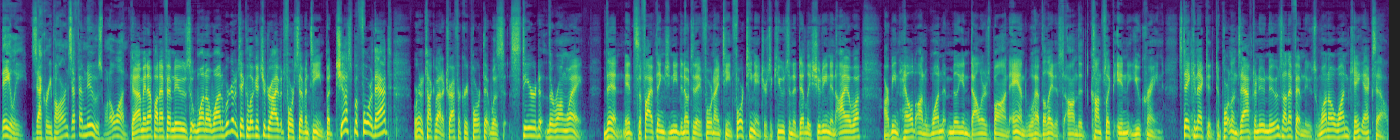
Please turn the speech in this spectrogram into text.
daily. Zachary Barnes, FM News 101. Coming up on FM News 101, we're going to take a look at your drive at 417. But just before that, we're going to talk about a traffic report that was steered the wrong way. Then, it's the five things you need to know today. 419. Four teenagers accused in a deadly shooting in Iowa are being held on $1 million bond. And we'll have the latest on the conflict in Ukraine. Stay connected to Portland's afternoon news on FM News 101 KXL.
